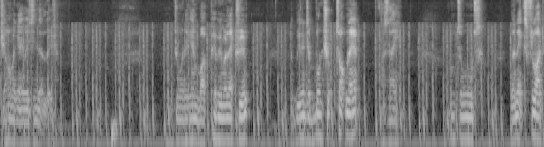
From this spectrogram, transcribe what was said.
Pyjama Game is in the lead. Joined again by Peppy Moletrian. They're to bunch up top now as they come towards the next flight.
